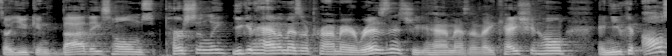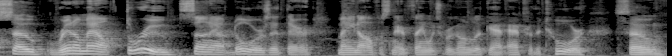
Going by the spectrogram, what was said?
So you can buy these homes personally. You can have them as a primary residence. You can have them as a vacation home. And you can also rent them out through Sun Outdoors at their main office and everything, which we're gonna look at after the tour. So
